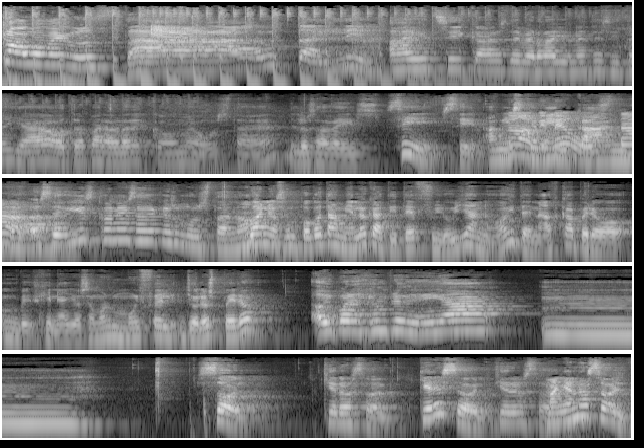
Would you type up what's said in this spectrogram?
¡Cómo me gusta! Me gusta el lim. Ay, chicas, de verdad, yo necesito ya otra palabra de cómo me gusta, ¿eh? Lo sabéis. Sí, Sí. A mí No, es a que mí me, me gusta. encanta. ¿Os seguís con esa de que os gusta, no? Bueno, es un poco también lo que a ti te fluya, ¿no? Y te nazca, pero Virginia y yo somos muy felices. Yo lo espero. Hoy, por ejemplo, diría. mm, sol. Quiero sol. ¿Quieres sol? Quiero sol. Mañana sol.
